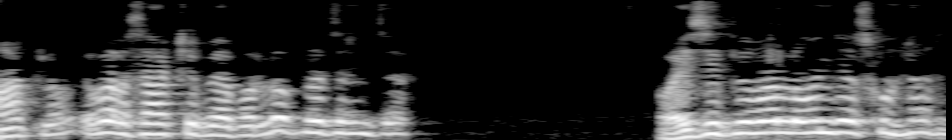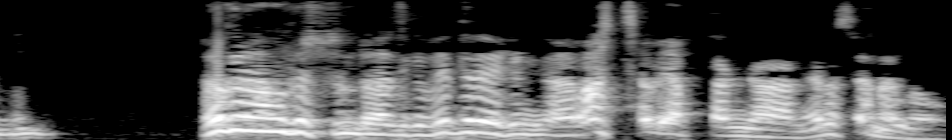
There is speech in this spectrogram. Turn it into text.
మాటలో ఇవాళ సాక్షి పేపర్లో ప్రచురించారు? వైసీపీ వాళ్ళు ఓన్ చేసుకుంటున్నారు దీన్ని. రఘురామకృష్ణరాజుకి వ్యతిరేకంగా రాష్ట్ర వ్యాప్తంగా నిరసనలు.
